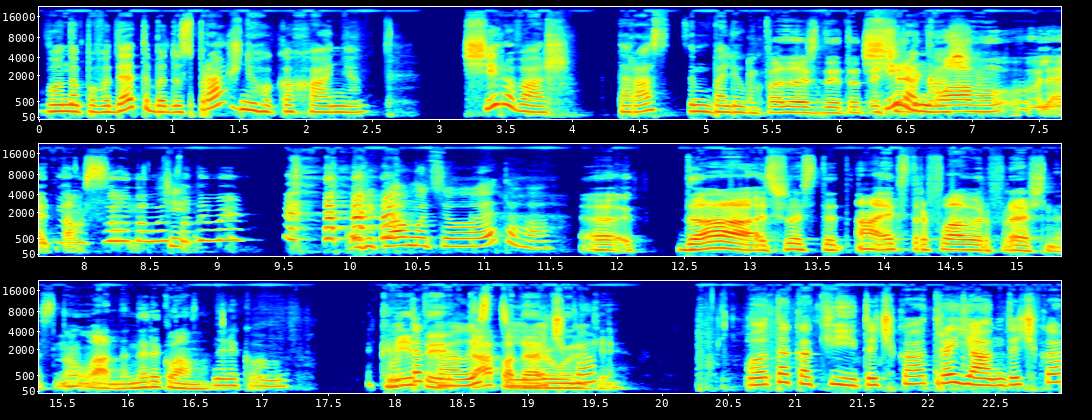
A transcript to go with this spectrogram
воно поведе тебе до справжнього кохання. Щиро ваш Тарас Цимбалюк. Подожди, тут ще Щиро наш. рекламу, блядь, нам всунули, Чи- подиви. Рекламу цього етого? Е, да, щось тут. А, Extra Flower Freshness. Ну ладно, не реклама. Не рекламу. Квіти Отака та листівочка. подарунки. Отака квіточка, трояндочка.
